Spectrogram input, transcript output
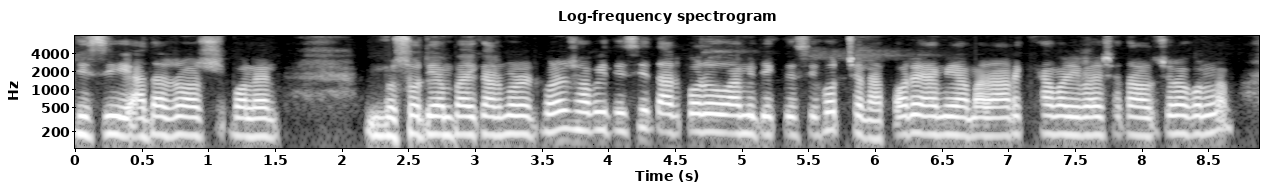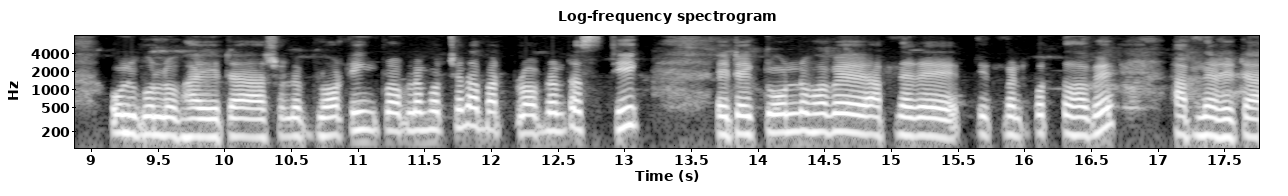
দিছি, আদার রস বলেন, সোডিয়াম বাইকার্বনেট বলেন, সবই দিছি, তারপরেও আমি দেখতেছি হচ্ছে না। পরে আমি আমার আরেক খামারি ভাইয়ের সাথে আলোচনা করলাম, উনি বলল, ভাই, এটা আসলে ব্লটিং প্রবলেম হচ্ছে না বাট প্রবলেমটা ঠিক, এটা একটু অন্যভাবে আপনার ট্রিটমেন্ট করতে হবে, আপনার এটা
